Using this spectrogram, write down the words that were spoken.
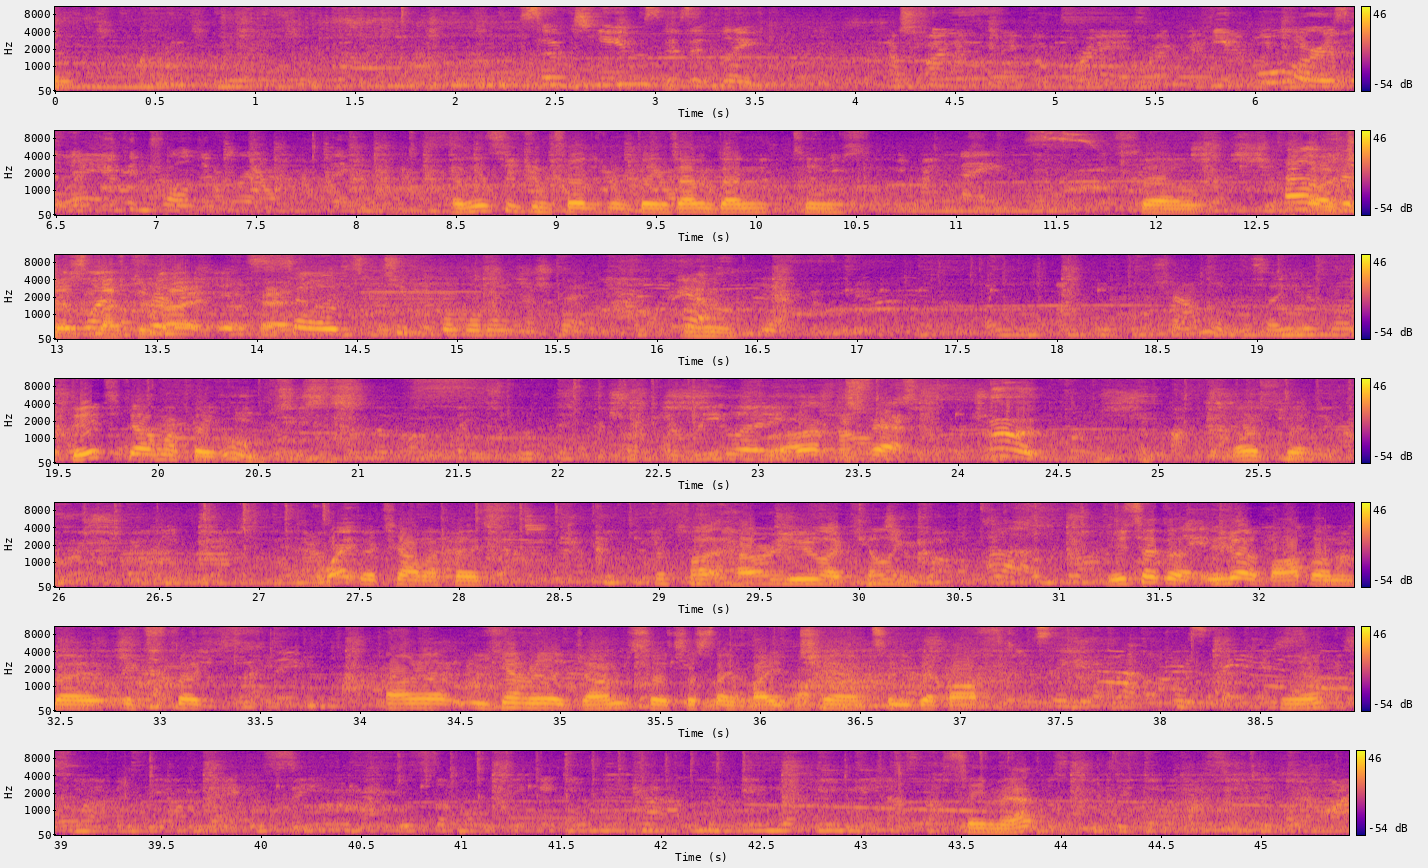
pick. So teams, is it like two people or is it like you control different things? I think you control different things. I haven't done teams, Nice. so Oh, Oh, for just the one, left and right, it's- okay. So it's two people holding the thing. Yeah. Yeah. Shaman, so you just want bitch, get out my face. Ooh, Jesus. Relay. Fuck, he's fast. Ugh. Oh shit, Get away. bitch, get out my face. The fuck? How are you like killing me? You just have to, you gotta bop them, but it's like, I don't know, you can't really jump, so it's just like by chance that you get bopped. So you don't have to pick You? Same map.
